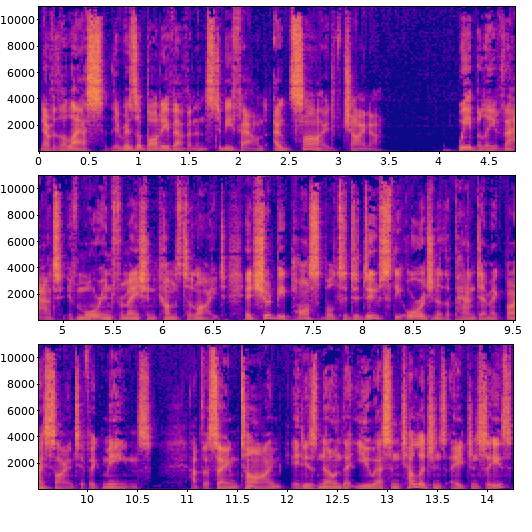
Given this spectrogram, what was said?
Nevertheless, there is a body of evidence to be found outside of China. We believe that, if more information comes to light, it should be possible to deduce the origin of the pandemic by scientific means. At the same time, it is known that U.S. intelligence agencies,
